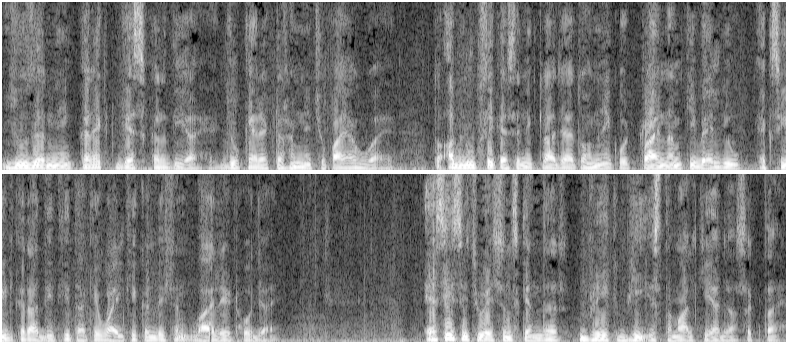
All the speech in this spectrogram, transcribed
یوزر نے کریکٹ گیس کر دیا ہے، جو کیریکٹر ہم نے چھپایا ہوا ہے، تو اب لوپ سے کیسے نکلا جائے؟ تو ہم نے کوئی ٹرائنم کی ویلیو ایکسیڈ کرا دی تھی تاکہ وائل کی کنڈیشن وائلیٹ ہو جائے۔ ایسی سچویشنز کے اندر بریک بھی استعمال کیا جا سکتا ہے۔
